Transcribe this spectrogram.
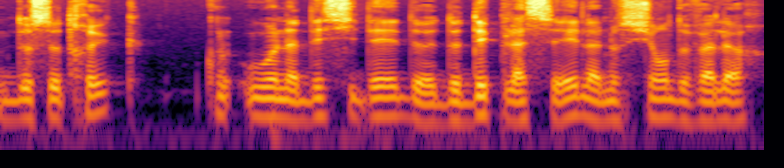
de ce truc où on a décidé de, déplacer la notion de valeur.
